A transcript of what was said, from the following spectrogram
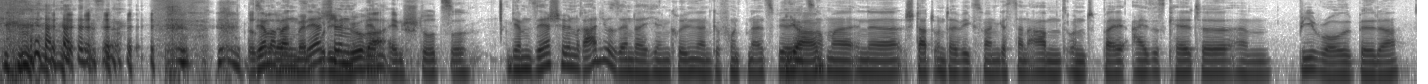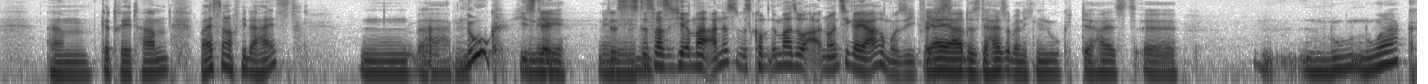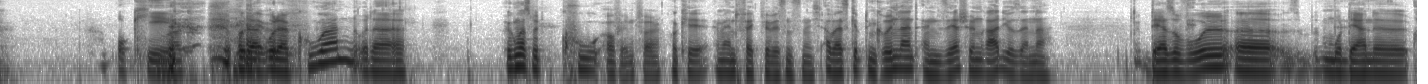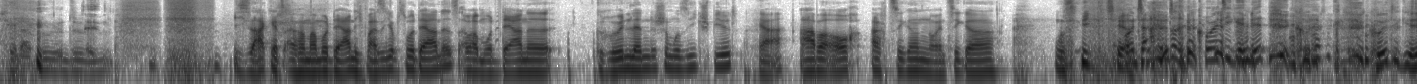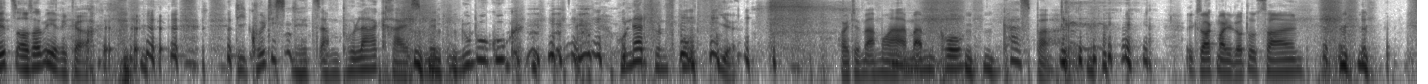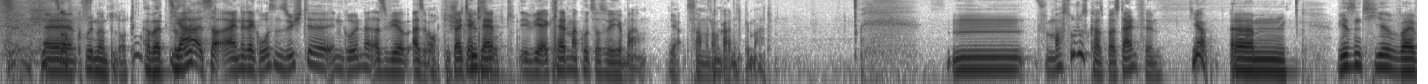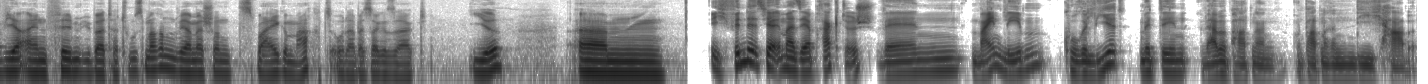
Das Wir haben aber einen Moment, sehr wo die schönen- wir Hörer haben- einstürze. Wir haben einen sehr schönen Radiosender hier in Grönland gefunden, als wir Ja. jetzt nochmal in der Stadt unterwegs waren gestern Abend und bei Eiseskälte ähm, B-Roll-Bilder ähm, gedreht haben. Weißt du noch, wie der heißt? Ähm, Nuke hieß der. nee, nee, Das nee. ist das, was hier immer an ist und es kommt immer so 90er Jahre Musik. wenn Ja, ich ja, das, der heißt aber nicht Nuke, der heißt äh, Nu Nuak Okay. oder, oder Kuan oder irgendwas mit Q auf jeden Fall. Okay, im Endeffekt, wir wissen es nicht. Aber es gibt in Grönland einen sehr schönen Radiosender. Der sowohl äh, moderne, oder, ich sag jetzt einfach mal modern, ich weiß nicht, ob es modern ist, aber moderne grönländische Musik spielt, Ja. aber auch 80er, 90er Musik Unter anderem kultige Hits. kultige Hits aus Amerika. Die kultigsten Hits am Polarkreis mit Nubuguk 105.4. Heute am, am Mikro Kasper. Ich sag mal die Lottozahlen. Gibt's Äh, auf Grönland Lotto? Aber zurück, ja, ist eine der großen Süchte in Grönland. Also wir, also Auch die vielleicht erklären, wir erklären mal kurz, was wir hier machen. Ja. Das haben wir noch gar nicht gemacht. Mm, machst du das, Kasper? Ist dein Film. Ja, ähm, wir sind hier, weil wir einen Film über Tattoos machen. Wir haben ja schon zwei gemacht, oder besser gesagt, ihr. Ähm, Ich finde es ja immer sehr praktisch, wenn mein Leben korreliert mit den Werbepartnern und Partnerinnen, die ich habe.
